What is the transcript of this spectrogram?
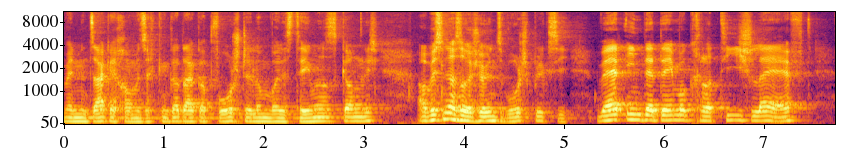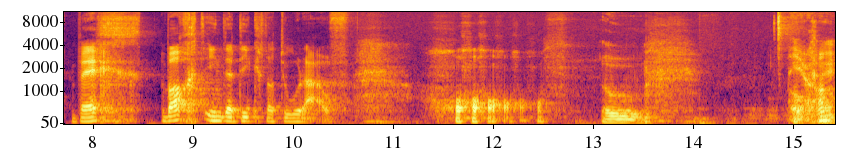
wenn ich sagen kann man sich gerade auch vorstellen, um welches Thema es gegangen ist. Aber es war ja so ein schönes Wortspiel. Gewesen. Wer in der Demokratie schläft, wach, wacht in der Diktatur auf. Oh. Okay.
